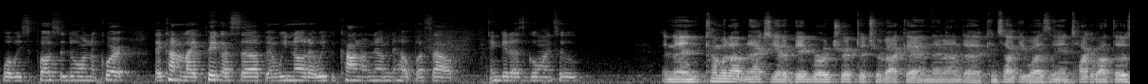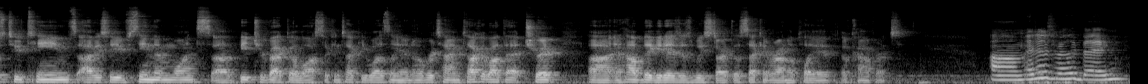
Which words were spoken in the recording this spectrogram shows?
what we're supposed to do on the court, they kind of like pick us up and we know that we could count on them to help us out and get us going too. And then coming up next, you got a big road trip to Trevecca and then on to Kentucky Wesleyan. Talk about those two teams. Obviously, you've seen them once uh, beat Trevecca, lost to Kentucky Wesleyan in overtime. Talk about that trip uh, and how big it is as we start the second round of play of, of conference. Um, it is really big.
